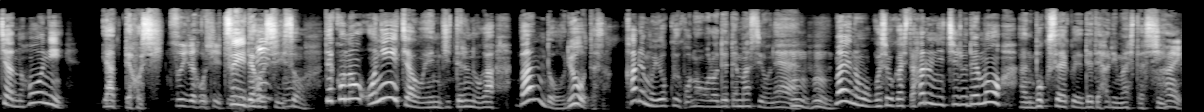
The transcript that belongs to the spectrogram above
ちゃんの方にやってほしい。継いでほしいって継いでほしい。ねそう。で、このお兄ちゃんを演じてるのが、坂東良太さん。彼もよくこの頃出てますよね。うんうん前のご紹介した春に散るでも、あの、ボクサー役で出てはりましたし、はい。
